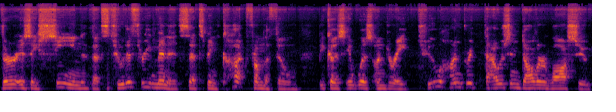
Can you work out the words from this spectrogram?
there is a scene that's two to three minutes that's been cut from the film because it was under a $200,000 lawsuit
